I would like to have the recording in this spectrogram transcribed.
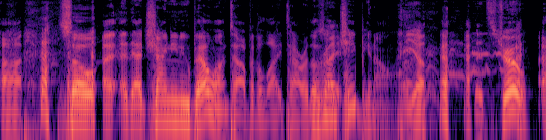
Uh, so uh, that shiny new bell on top of the light tower. Those aren't cheap, you know. Yep. it's true. I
